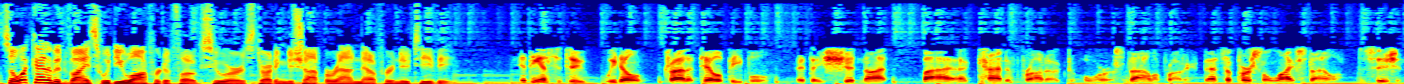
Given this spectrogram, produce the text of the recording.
So what kind of advice would you offer to folks who are starting to shop around now for a new TV? At the Institute, we don't try to tell people that they should not buy a kind of product or a style of product. That's a personal lifestyle decision.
